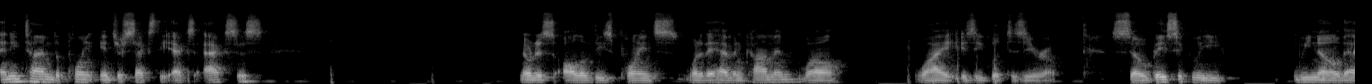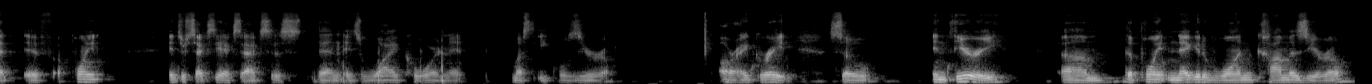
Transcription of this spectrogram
Anytime the point intersects the x-axis, notice all of these points, what do they have in common? Well, y is equal to zero. So basically, we know that if a point intersects the x-axis, then its y coordinate must equal zero. All right, great. So in theory, um, the point negative one comma zero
